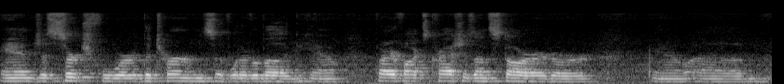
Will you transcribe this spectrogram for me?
and just search for the terms of whatever bug, you know, Firefox crashes on start or, you know, um,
